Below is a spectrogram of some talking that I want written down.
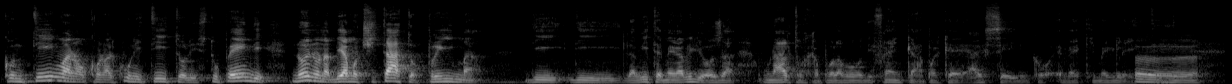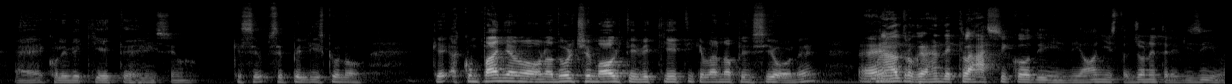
continuano con alcuni titoli stupendi. Noi non abbiamo citato prima di, di, La vita è meravigliosa un altro capolavoro di Frank Capra che è Arsenico e Vecchi Merletti, uh, eh, con le vecchiette bellissimo. che se, seppelliscono, che accompagnano a una dolce morte i vecchietti che vanno a pensione. Eh? Un altro grande classico di, di ogni stagione televisiva.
